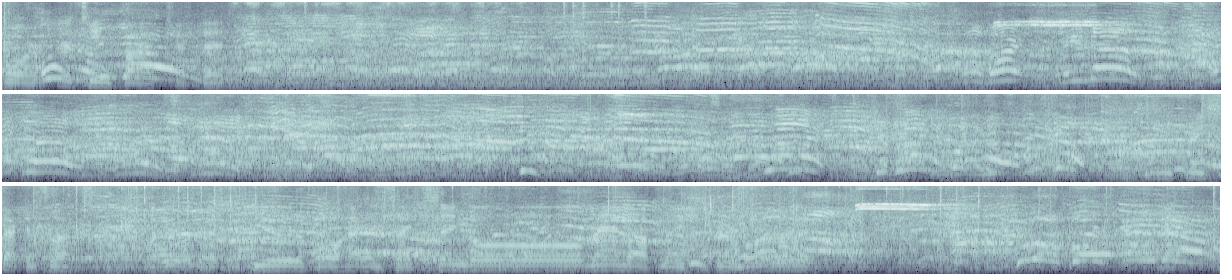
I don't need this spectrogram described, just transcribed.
Four, 4, 13 5. Left. Beautiful head inside single. Randolph, nice scramble out of it. Come on, Bart. Get him down.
